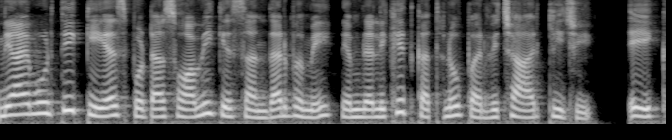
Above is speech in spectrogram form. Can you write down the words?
न्यायमूर्ति के एस पोटास्वामी के संदर्भ में निम्नलिखित कथनों पर विचार कीजिए। एक,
